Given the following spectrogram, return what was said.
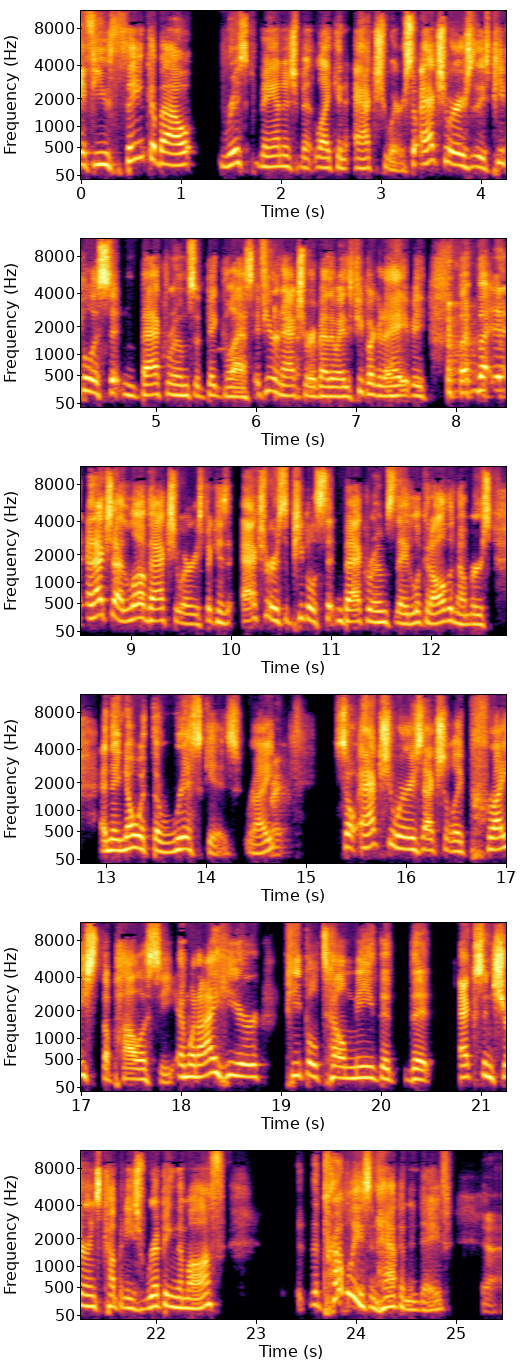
if you think about risk management like an actuary. So actuaries are these people that sit in back rooms with big glass. If you're an actuary, by the way, these people are going to hate me. But but and actually I love actuaries because actuaries are people that sit in back rooms, they look at all the numbers and they know what the risk is, right? right. So actuaries actually price the policy. And when I hear people tell me that that X insurance companies ripping them off, that probably isn't happening, Dave. Yeah.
